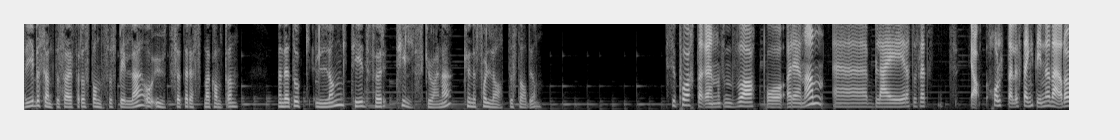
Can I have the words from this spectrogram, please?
De bestemte seg for å stanse spillet og utsette resten av kampen. Men det tok lang tid før tilskuerne kunne forlate stadion. Supporteren som var på arenaen, eh, ble rett og slett ja, holdt eller stengt inne der da,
